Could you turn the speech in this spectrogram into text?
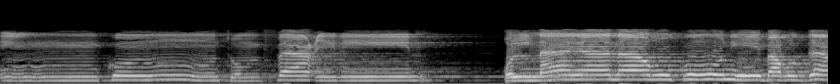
ان كنتم فاعلين قلنا يا نار كوني بردا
